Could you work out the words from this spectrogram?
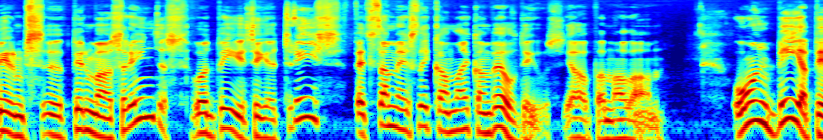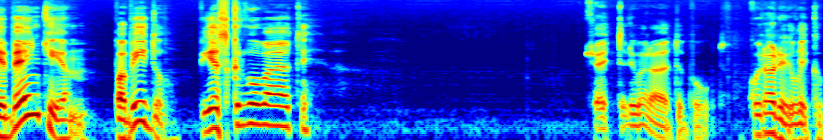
pirms uh, pirmās rindas ot, bija tie trīs, pēc tam mēs likām laikam vēl divus, jā, pa malām. Un bija pie beņķiem pa vidu pieskrūvēti. Četri varētu būt, kur arī lika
